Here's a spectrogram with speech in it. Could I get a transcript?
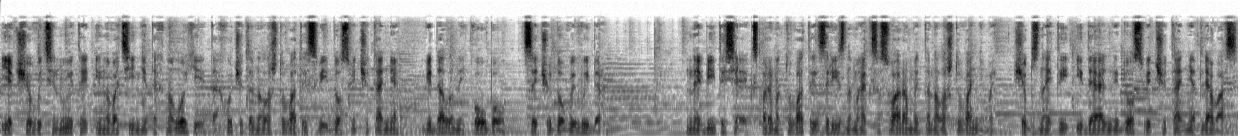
Якщо ви цінуєте інноваційні технології та хочете налаштувати свій досвід читання, віддалений Kobo – це чудовий вибір. Не бійтеся експериментувати з різними аксесуарами та налаштуваннями, щоб знайти ідеальний досвід читання для вас.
